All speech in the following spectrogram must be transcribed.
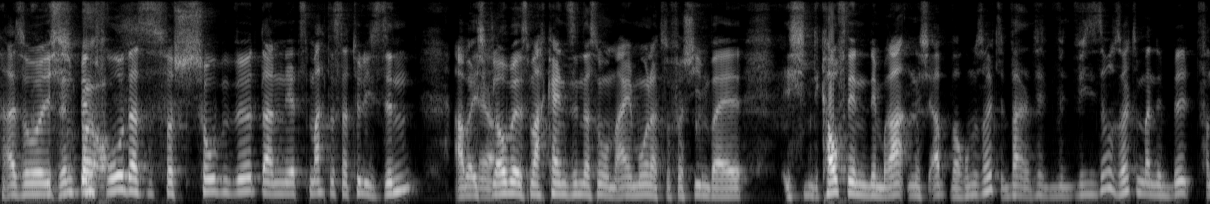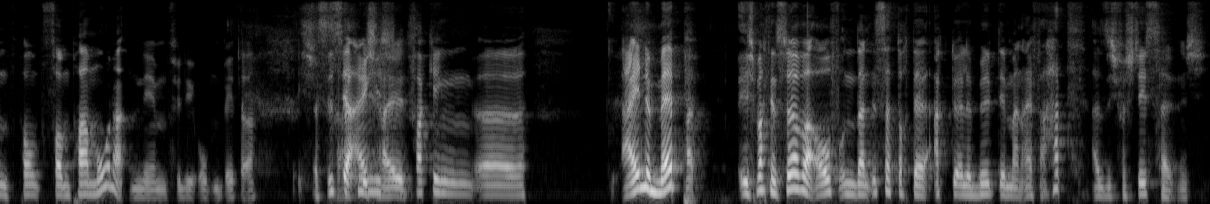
Also ich Sind bin froh, dass es verschoben wird. Dann jetzt macht es natürlich Sinn, aber ich Ja. glaube, es macht keinen Sinn, das nur um einen Monat zu verschieben, weil ich kaufe den dem Braten nicht ab. Warum sollte, wieso sollte man den Bild von vor, vor ein paar Monaten nehmen für die Open Beta? Ich Das ist ja eigentlich halt, fucking äh, eine Map. Ich mache den Server auf und dann ist das doch der aktuelle Bild, den man einfach hat. Also ich verstehe es halt nicht.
